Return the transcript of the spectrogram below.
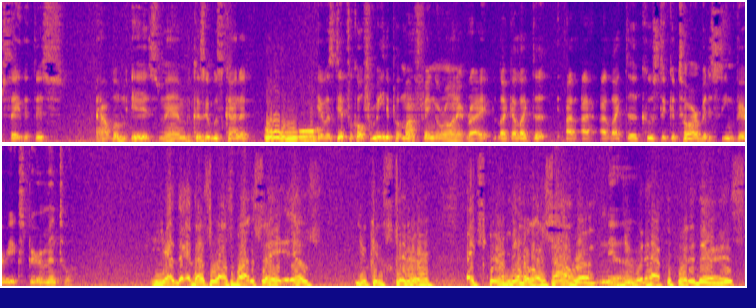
say that this album is, man? Because it was kind of it was difficult for me to put my finger on it, right? Like I like the I, I, I like the acoustic guitar, but it seemed very experimental. yeah, tha- that's what I was about to say. If you consider experimental a genre, Yeah. you would have to put it there. It's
